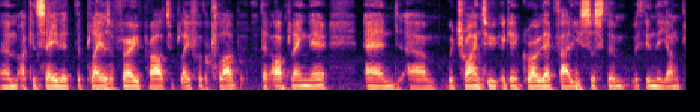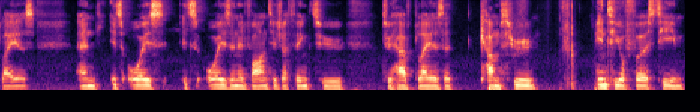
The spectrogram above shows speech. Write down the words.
um, I can say that the players are very proud to play for the club that are playing there. And um, we're trying to again grow that value system within the young players. And it's always it's always an advantage I think to to have players that come through into your first team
